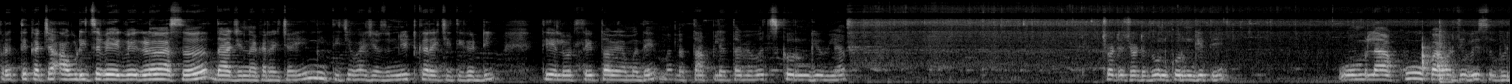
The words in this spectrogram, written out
प्रत्येकाच्या आवडीचं वेगवेगळं असं दाजिना करायचं आहे. मेथीची भाजी अजून नीट करायची ती गड्डी तेल ओतले तव्यामध्ये. मला तापल्या तव्यावरच करून घेऊया. छोटे छोटे दोन करून घेते. ओमला खूप आवडते बेसन पोळी.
